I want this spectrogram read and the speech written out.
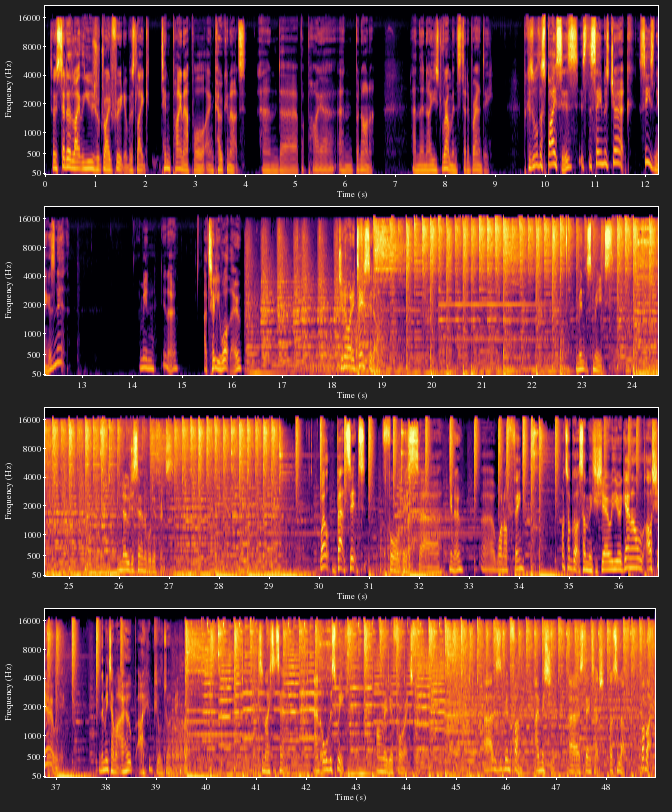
So instead of like the usual dried fruit, it was like tinned pineapple and coconut and uh, papaya and banana. And then I used rum instead of brandy. Because all the spices, it's the same as jerk seasoning, isn't it? I mean, you know. I tell you what though. Do you know what it tasted of? Mince meat. No discernible difference. Well, that's it for this, uh, you know, uh, one-off thing. Once I've got something to share with you again, I'll I'll share it with you. In the meantime, I hope I hope you'll join me tonight at ten, and all this week on Radio Four Extra. Uh, this has been fun. I miss you. Uh, stay in touch. Lots of love. Bye bye.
